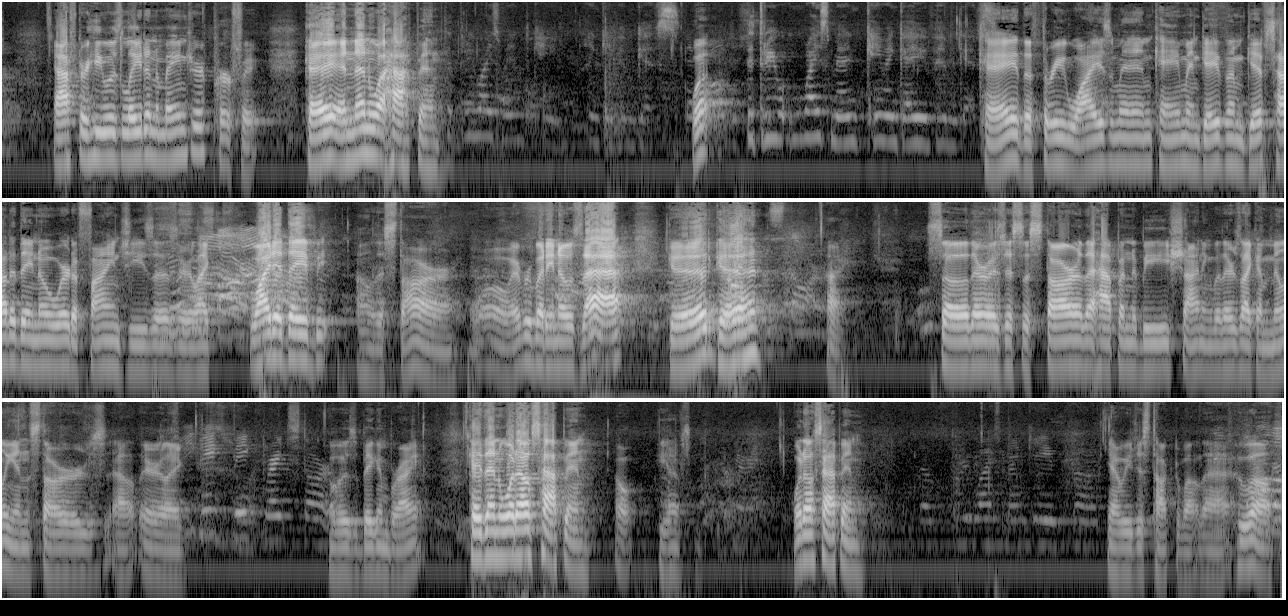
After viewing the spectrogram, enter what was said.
after he was laid in a manger. Perfect. Okay, and then what happened? The three wise men came and gave him gifts. What? The three wise men came and gave him gifts. Okay, the three wise men came and gave them gifts. How did they know where to find Jesus? Or like, why did they be? Oh, the star. Whoa, everybody knows that. Good, good. Hi. So there was just a star that happened to be shining, but there's like a million stars out there. Like, Big, big, bright star. oh, it was big and bright. Okay, then what else happened? Oh, you have some. What else happened? The three wise men gave. Uh, Yeah, we just talked about that. Who else?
